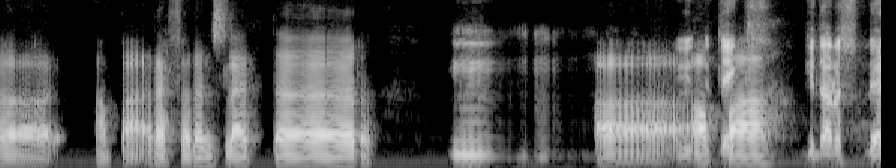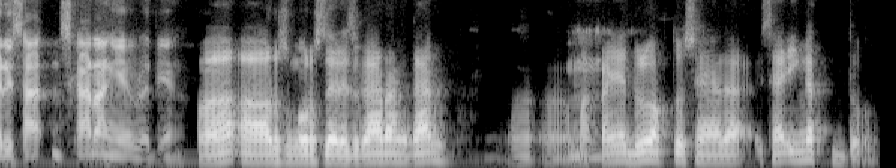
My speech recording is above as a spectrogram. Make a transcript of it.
uh, apa reference letter hmm. Uh, apa kita harus dari sekarang ya berarti ya uh, harus ngurus dari sekarang kan uh, uh, hmm. makanya dulu waktu saya saya ingat tuh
